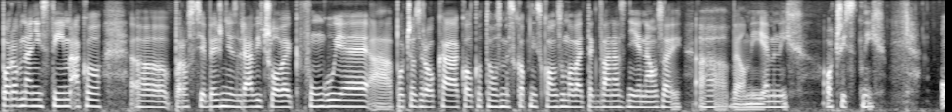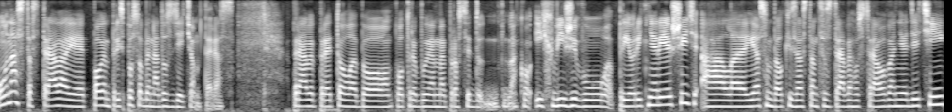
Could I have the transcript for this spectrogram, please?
porovnaní s tým, ako uh, proste bežne zdravý človek funguje a počas roka, koľko toho sme schopní skonzumovať, tak 12 dní je naozaj uh, veľmi jemných, očistných. U nás tá strava je, poviem, prispôsobená dosť deťom teraz práve preto, lebo potrebujeme proste ako ich výživu prioritne riešiť, ale ja som veľký zastanca zdravého stravovania detí.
